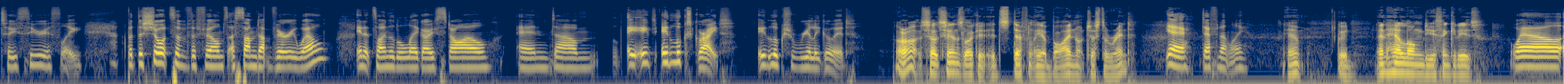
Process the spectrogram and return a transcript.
too seriously. But the shorts of the films are summed up very well in its own little Lego style, and um, it, it it looks great. It looks really good. All right, so it sounds like it, it's definitely a buy, not just a rent. Yeah, definitely. Yeah, good. And how long do you think it is? Well,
